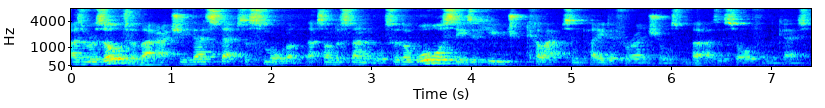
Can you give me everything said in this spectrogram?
As a result of that, actually, their steps are smaller. That's understandable. So the war sees a huge collapse in pay differentials, as is so often the case.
